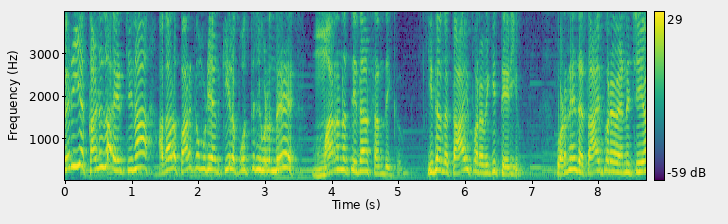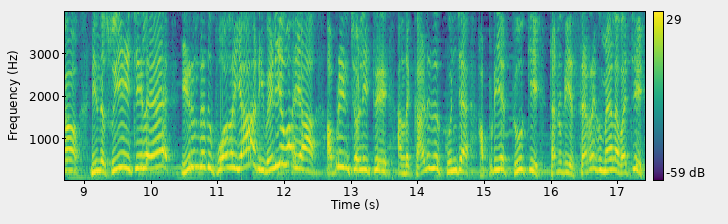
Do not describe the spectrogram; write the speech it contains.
பெரிய கழுகு ஆயிடுச்சுன்னா அதால் பறக்க முடியாது. கீழே பொத்துனி விழுந்து மரணத்தை தான் சந்திக்கும். இது அந்த தாய் பறவைக்கு தெரியும். உடனே இந்த தாய்ப்புறவை என்ன செய்யும்? நீ இந்த சுய இச்சையில் இருந்தது போதையா? நீ வெளியே வாயா? அப்படின்னு சொல்லிட்டு அந்த கழுகு குஞ்சை அப்படியே தூக்கி தன்னுடைய சிறகு மேலே வச்சு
